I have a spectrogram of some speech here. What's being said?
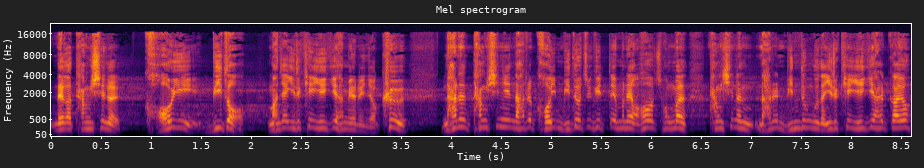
내가 당신을 거의 믿어. 만약 이렇게 얘기하면은요, 그 나는 당신이 나를 거의 믿어주기 때문에 어 정말 당신은 나를 믿는구나 이렇게 얘기할까요?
